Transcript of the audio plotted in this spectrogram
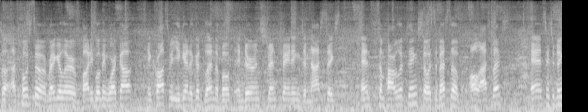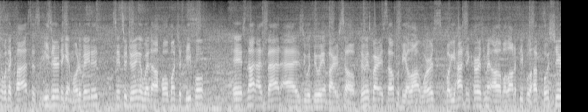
So as opposed to a regular bodybuilding workout, in CrossFit you get a good blend of both endurance, strength training, gymnastics, and some powerlifting. So it's the best of all aspects. And since you're doing it with a class, it's easier to get motivated. Since you're doing it with a whole bunch of people, it's not as bad as you would doing it by yourself. Doing it by yourself would be a lot worse, but you have the encouragement of a lot of people who help push you,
